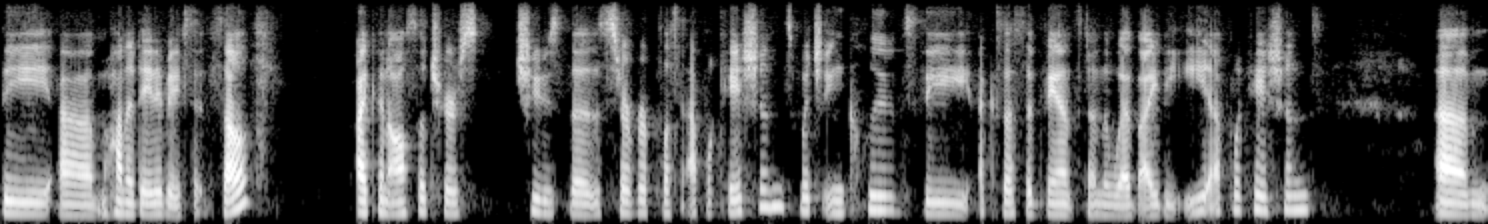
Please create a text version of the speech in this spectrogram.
the um, HANA database itself. I can also choose choose the Server Plus applications, which includes the XS Advanced and the Web IDE applications. Um,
